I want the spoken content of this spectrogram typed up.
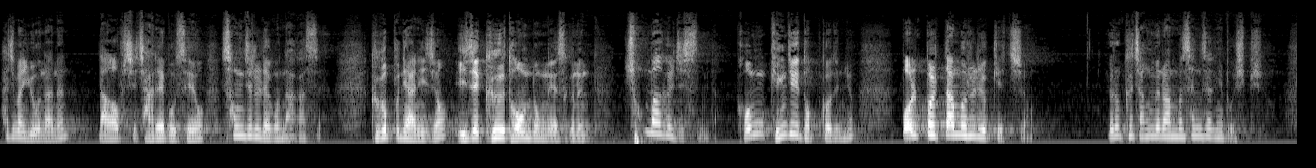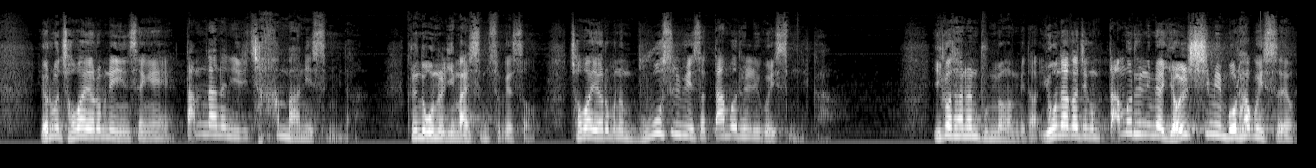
하지만 요나는 나 없이 잘해 보세요. 성질을 내고 나갔어요. 그것뿐이 아니죠. 이제 그 더운 동네에서 그는 초막을 짓습니다. 굉장히 덥거든요. 뻘뻘 땀을 흘렸겠죠. 여러분 그 장면을 한번 생각해 보십시오. 여러분 저와 여러분의 인생에 땀 나는 일이 참 많이 있습니다. 그런데 오늘 이 말씀 속에서 저와 여러분은 무엇을 위해서 땀을 흘리고 있습니까? 이것 하나는 분명합니다. 요나가 지금 땀을 흘리며 열심히 뭘 하고 있어요.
